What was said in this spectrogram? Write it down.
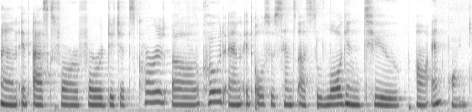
and it asks for four digits code, uh, code and it also sends us the login to our endpoint.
